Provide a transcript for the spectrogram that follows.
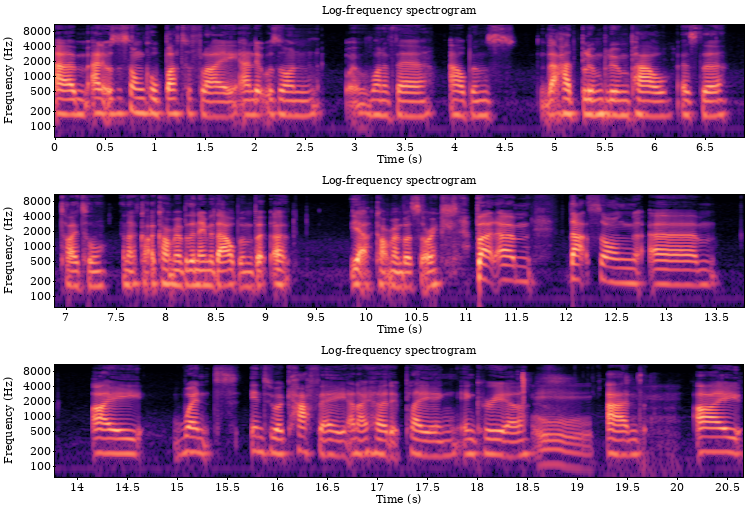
um, and it was a song called Butterfly, and it was on uh, one of their albums that had Bloom Bloom Pow as the title, and I can't, I can't remember the name of the album, but uh, yeah, I can't remember. Sorry, but um, that song, um, I went into a cafe and I heard it playing in Korea, Ooh. and I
